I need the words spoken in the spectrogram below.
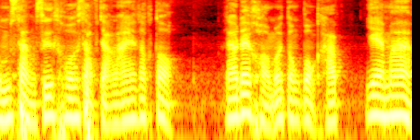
ผมสั่งซื้อโทรศัพท์จากร้านในตอกตอกแล้วได้ของไม่ตรงปกครับ แย่มาก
